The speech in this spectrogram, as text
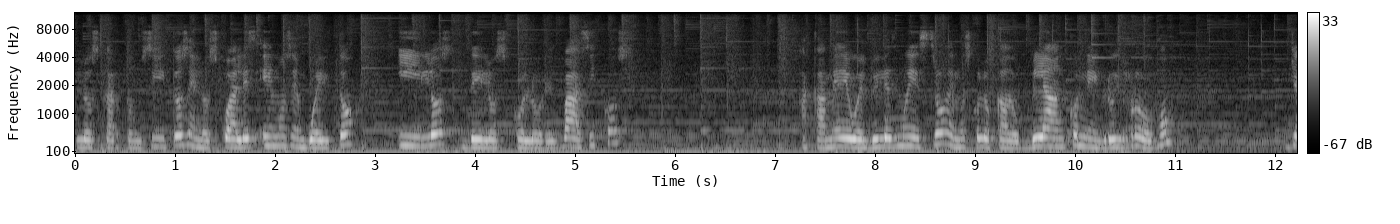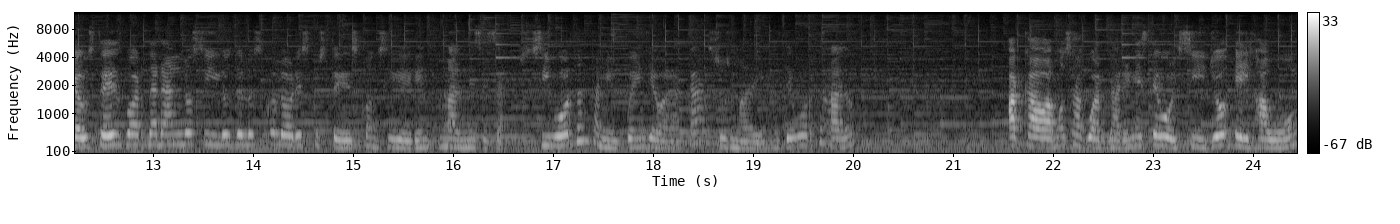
los cartoncitos en los cuales hemos envuelto hilos de los colores básicos acá me devuelvo y les muestro, hemos colocado blanco, negro y rojo. Ya ustedes guardarán los hilos de los colores que ustedes consideren más necesarios. Si bordan también pueden llevar acá sus madejas de bordado. Acá vamos a guardar en este bolsillo el jabón,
